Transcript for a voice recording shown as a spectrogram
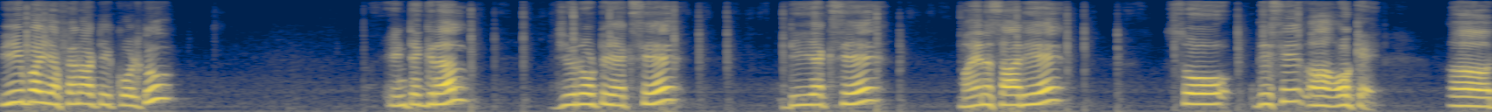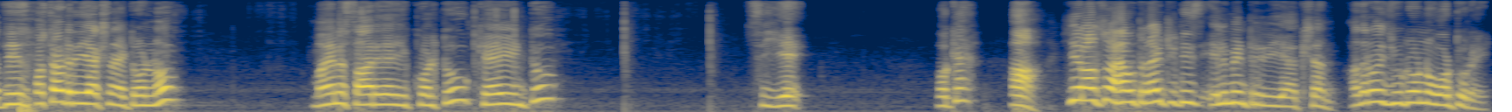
V by F naught equal to integral 0 to x a dx a minus R a. So, this is uh, okay. Uh, this is first order reaction I told now minus R a equal to k into C a. Okay. Ah, here also I have to write it is elementary reaction otherwise you do not know what to write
